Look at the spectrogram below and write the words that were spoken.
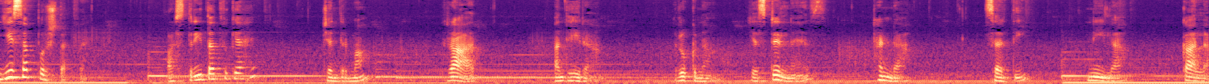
ये सब पुरुष तत्व है। और स्त्री तत्व क्या है? चंद्रमा, रात, अंधेरा, रुकना या स्टिलनेस ठंडा, सर्दी, नीला, काला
